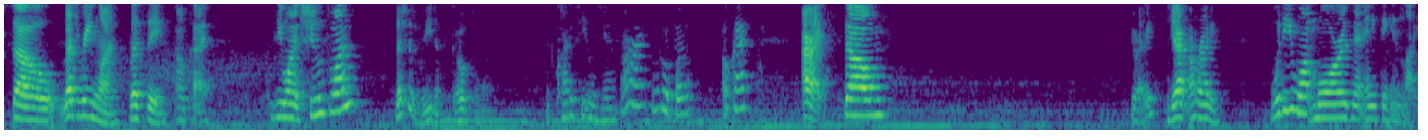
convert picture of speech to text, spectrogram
So let's read one. Let's see. Okay. Do you want to choose one? Let's just read them and go through them. There's quite a few in here. All right, I'm good for it. Okay. All right. So you ready? Yeah, I'm ready. What do you want more than anything in life?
